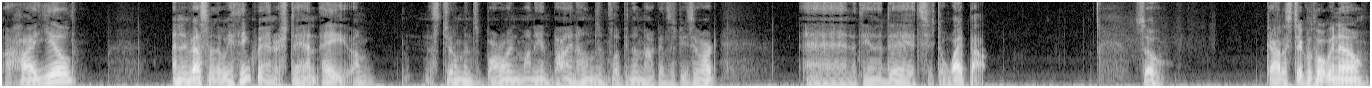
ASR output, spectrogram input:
a high yield, an investment that we think we understand. Hey, um, this gentleman's borrowing money and buying homes and flipping them. How could this be so hard? And at the end of the day, it's just a wipeout. So, got to stick with what we know.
